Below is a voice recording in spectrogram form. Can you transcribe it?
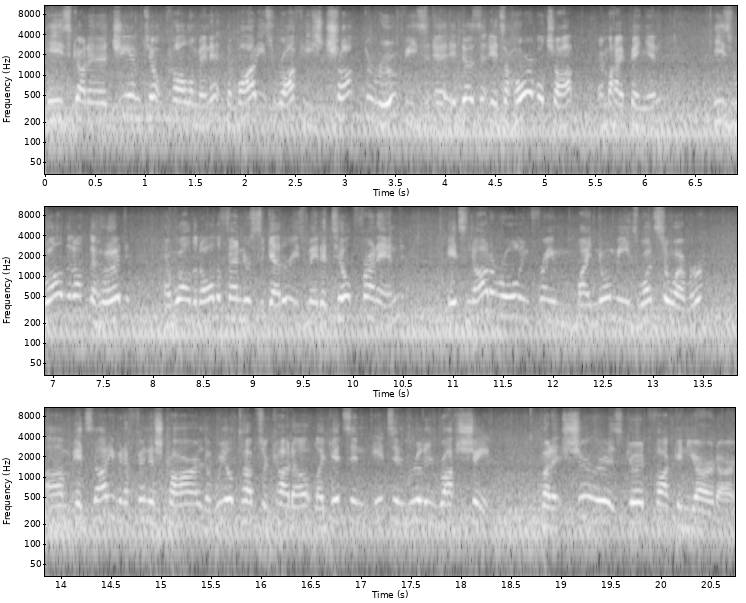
He's got a GM tilt column in it. The body's rough. He's chopped the roof. He's it doesn't. It's a horrible chop, in my opinion. He's welded up the hood and welded all the fenders together. He's made a tilt front end. It's not a rolling frame by no means whatsoever. Um, it's not even a finished car. The wheel tubs are cut out. Like it's in it's in really rough shape but it sure is good fucking yard art.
